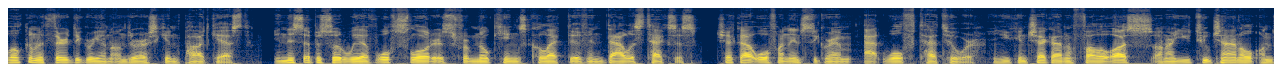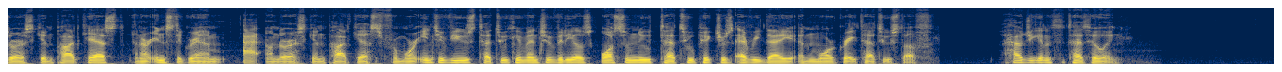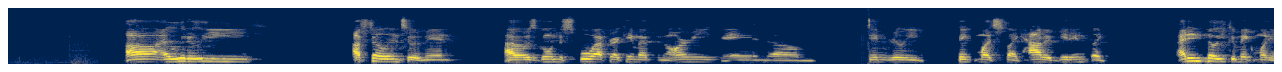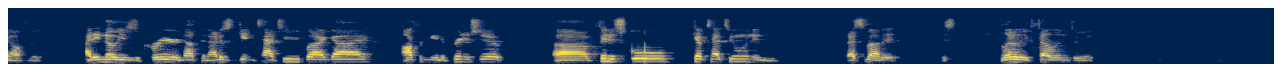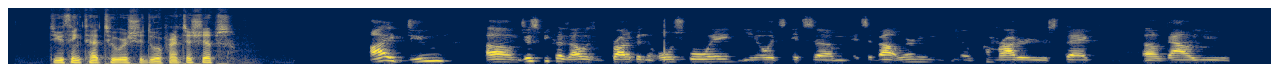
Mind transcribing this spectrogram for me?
Welcome to Third Degree on Under Our Skin podcast. In this episode, we have Wolf Slaughters from No Kings Collective in Dallas, Texas. Check out Wolf on Instagram at Wolf Tattooer. And you can check out and follow us on our YouTube channel, Under Our Skin Podcast, and our Instagram at Under Our Skin Podcast for more interviews, tattoo convention videos, awesome new tattoo pictures every day, and more great tattoo stuff. How'd you get into tattooing? Uh, I literally, I fell into it, man. I was going to school after I came back from the army and um, didn't really think much like how to get in. Like, I didn't know you could make money off of it. I didn't know it was a career or nothing. I just getting tattooed by a guy, offered me an apprenticeship, uh, finished school, kept tattooing, and that's about it. Just literally fell into it. Do you think tattooers should do apprenticeships? I do um, just because I was brought up in the old school way. You know, it's it's um it's about learning, you know, camaraderie, respect, uh, value,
